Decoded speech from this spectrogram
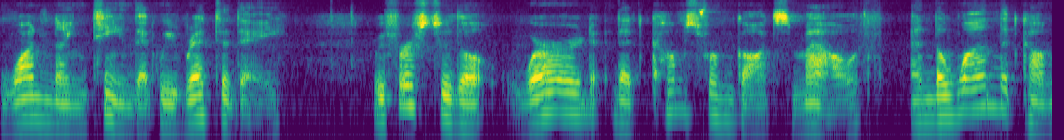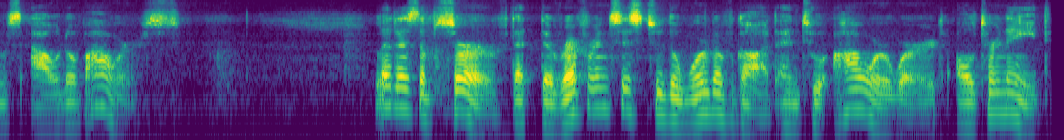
119 that we read today refers to the word that comes from God's mouth and the one that comes out of ours. Let us observe that the references to the Word of God and to our Word alternate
